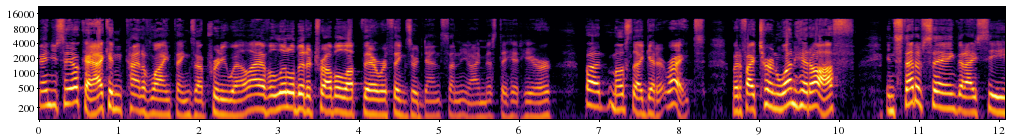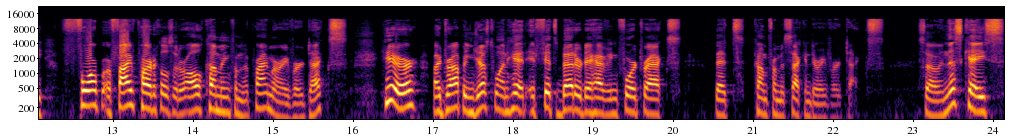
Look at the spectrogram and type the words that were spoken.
and you say, okay, I can kind of line things up pretty well. I have a little bit of trouble up there where things are dense and you know, I missed a hit here, but mostly I get it right. But if I turn one hit off, instead of saying that I see four or five particles that are all coming from the primary vertex, here, by dropping just one hit, it fits better to having four tracks that come from a secondary vertex. So in this case,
